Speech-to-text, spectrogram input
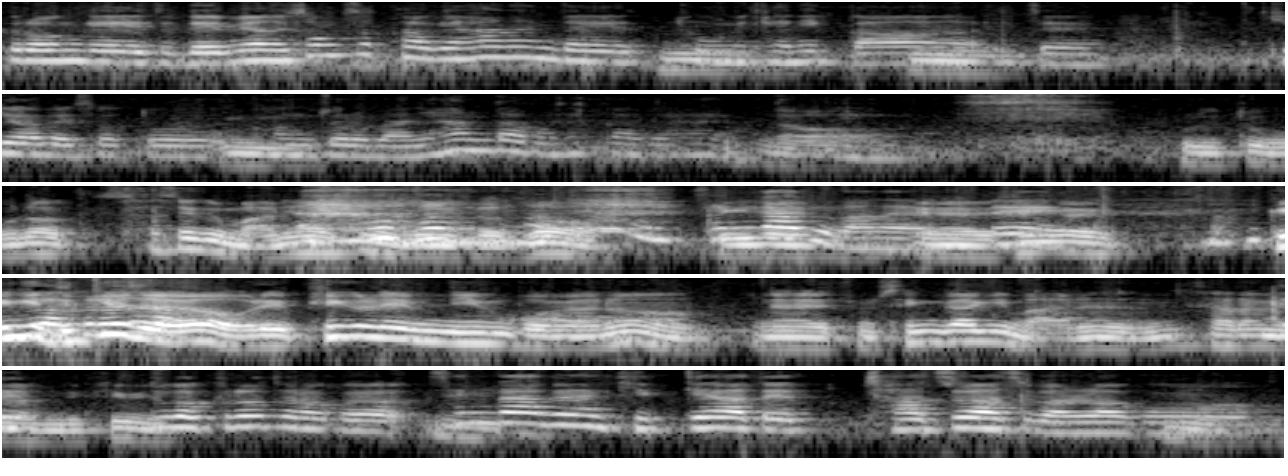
그런 게 이제 내면을 성숙하게 하는데 도움이 되니까 음. 이제 기업에서도 음. 강조를 많이 한다고 생각을 해요. 어, 우리 또 워낙 사색을 많이 하시는 분이셔서 생각이 많아요. 예, 근데 생각이 그게 느껴져요. 그러더라- 우리 피글렘님 보면은 네, 좀 생각이 많은 사람이라는 느낌이. 누가 그러더라고요. 생각은 깊게 하되 자주 하지 말라고. 어.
